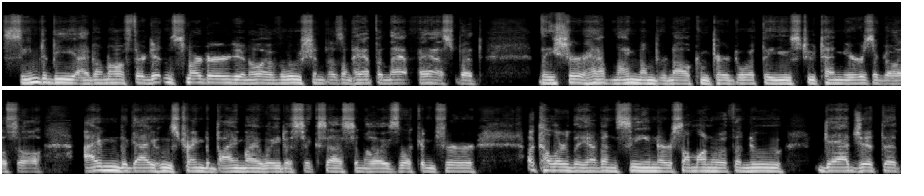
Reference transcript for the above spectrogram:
seem to be, I don't know if they're getting smarter, you know, evolution doesn't happen that fast, but they sure have my number now compared to what they used to 10 years ago. So I'm the guy who's trying to buy my way to success and always looking for a color they haven't seen or someone with a new gadget that,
